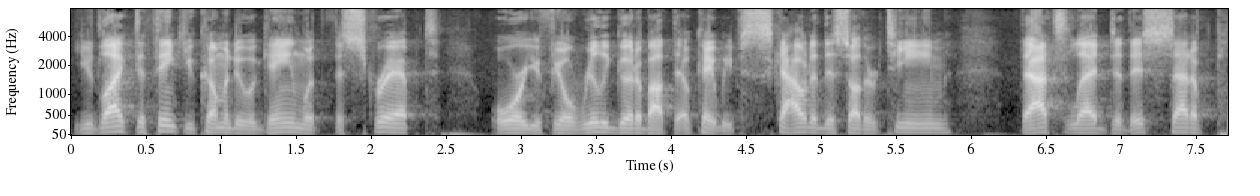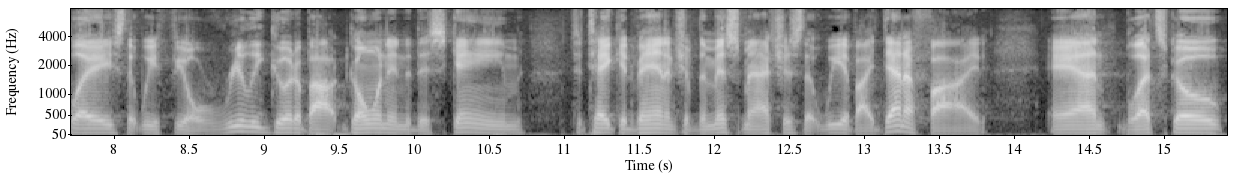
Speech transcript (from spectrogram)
you'd like to think you come into a game with the script, or you feel really good about the, okay, we've scouted this other team that's led to this set of plays that we feel really good about going into this game to take advantage of the mismatches that we have identified and let's go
